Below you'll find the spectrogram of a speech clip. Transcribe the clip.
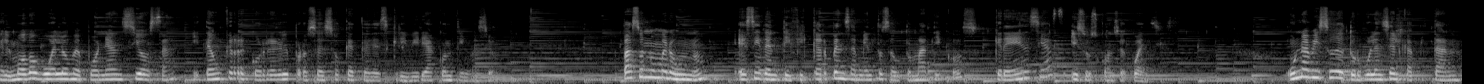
El modo vuelo me pone ansiosa y tengo que recorrer el proceso que te describiré a continuación. Paso número uno es identificar pensamientos automáticos, creencias y sus consecuencias. Un aviso de turbulencia del capitán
